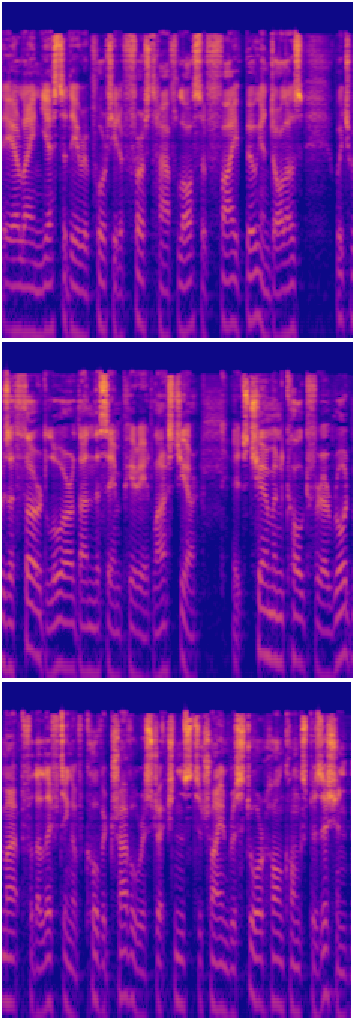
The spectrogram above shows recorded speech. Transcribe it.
The airline yesterday reported a first half loss of $5 billion, which was a third lower than the same period last year. Its chairman called for a roadmap for the lifting of COVID travel restrictions to try and restore Hong Kong's position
